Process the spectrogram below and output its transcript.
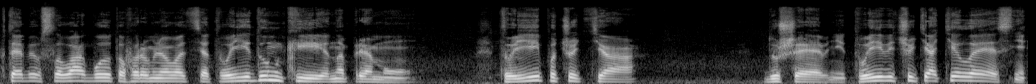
В тебе в словах будуть оформлюватися твої думки напряму твої почуття душевні, твої відчуття тілесні,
